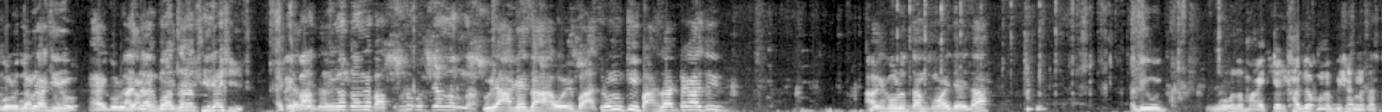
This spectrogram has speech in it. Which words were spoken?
গরুর দাম রাখিও? হ্যাঁ গরুর দাম আচ্ছা, তুই আগে যা ওই বাথরুম কি পাঁচ হাজার টাকা তুই? আগে গরুর দাম কমাই যায় যা। আরে ওই ওগুলো মাইটের খালিও কোনো বিষয় না পাঁচ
